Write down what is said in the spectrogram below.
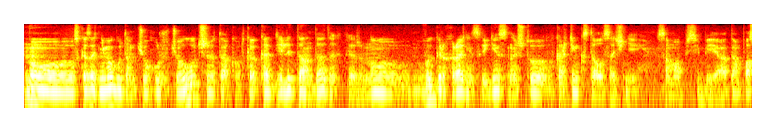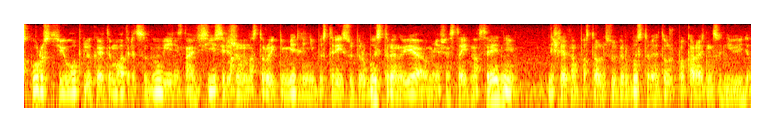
Но сказать не могу там, что хуже, что лучше, так вот, как, как дилетант, да, так скажем. Но в играх разница единственное, что картинка стала сочнее сама по себе. А там по скорости отклика этой матрицы, ну, я не знаю, здесь есть режим настройки медленнее, быстрее, супер быстрое, но я, у меня сейчас стоит на средней. Если я там поставлю супер быстро, я тоже пока разницы не видел.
